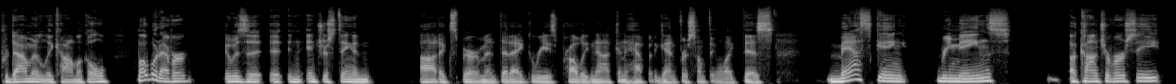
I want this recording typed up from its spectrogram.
predominantly comical, but whatever. It was a, an interesting and odd experiment that I agree is probably not going to happen again for something like this. Masking remains a controversy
